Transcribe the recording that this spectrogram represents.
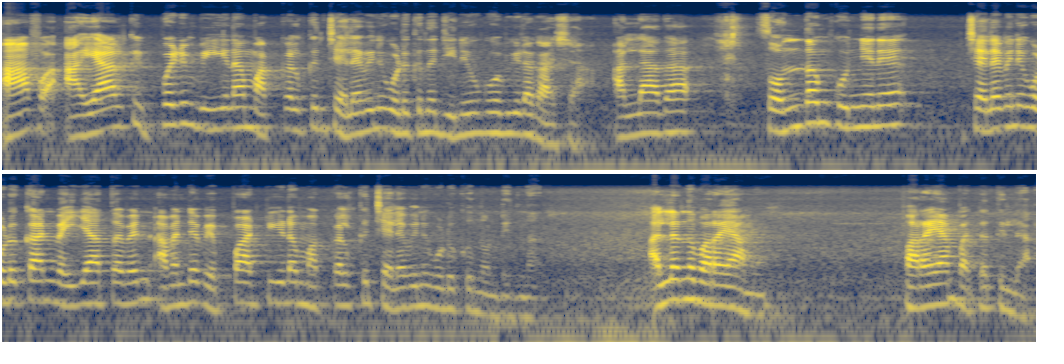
ആ അയാൾക്ക് ഇപ്പോഴും വീണ മക്കൾക്കും ചെലവിന് കൊടുക്കുന്ന ജിനു ഗോപിയുടെ കാശ. അല്ലാതെ സ്വന്തം കുഞ്ഞിന് ചെലവിന് കൊടുക്കാൻ വയ്യാത്തവൻ അവന്റെ വെപ്പാട്ടിയുടെ മക്കൾക്ക് ചെലവിന് കൊടുക്കുന്നുണ്ട് ഇന്ന്. അല്ലെന്ന് പറയാമോ? പറയാൻ പറ്റത്തില്ല.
